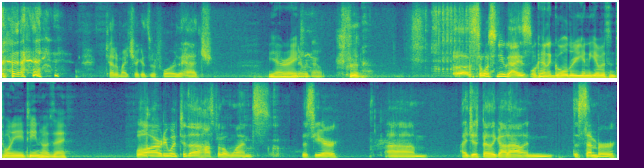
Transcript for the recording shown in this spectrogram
Counted my chickens before they hatch. Yeah, right. Never know. uh, so what's new, guys? What kind of gold are you going to give us in 2018, Jose? Well, I already went to the hospital once this year. Um, I just barely got out in December,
